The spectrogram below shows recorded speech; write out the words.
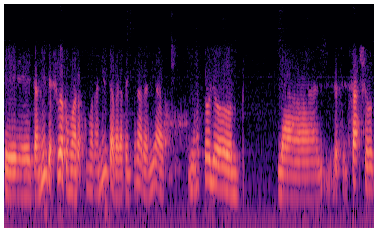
que también te ayuda como, como herramienta para pensar la realidad. No solo los ensayos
